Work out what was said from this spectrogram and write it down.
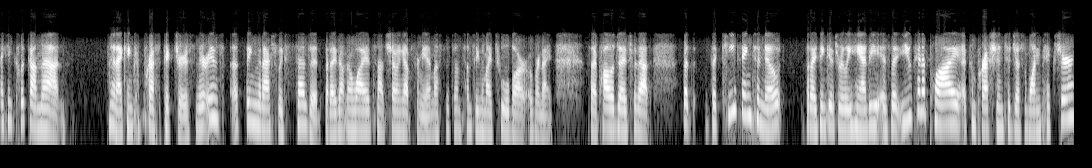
I can click on that and I can compress pictures. There is a thing that actually says it, but I don't know why it's not showing up for me. I must have done something to my toolbar overnight. So I apologize for that. But the key thing to note that I think is really handy is that you can apply a compression to just one picture,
